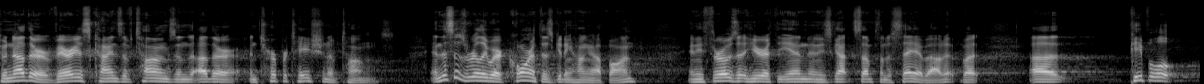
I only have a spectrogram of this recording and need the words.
To another, various kinds of tongues and the other, interpretation of tongues. And this is really where Corinth is getting hung up on. And he throws it here at the end and he's got something to say about it. But uh, people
